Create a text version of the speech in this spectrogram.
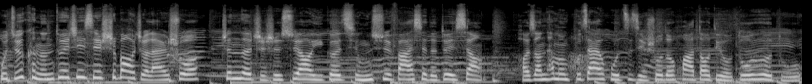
我觉得可能对这些施暴者来说，真的只是需要一个情绪发泄的对象，好像他们不在乎自己说的话到底有多恶毒，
